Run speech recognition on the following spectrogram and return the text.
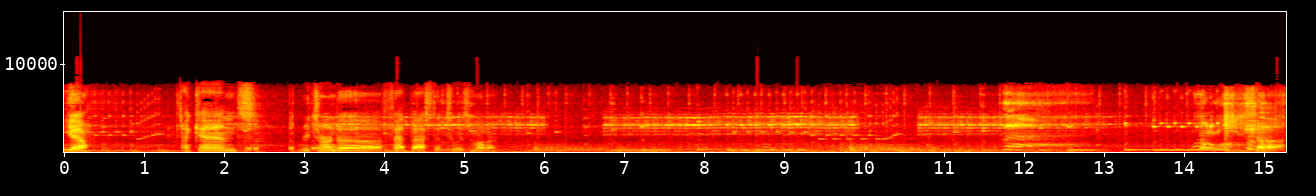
yeah, I can't return the fat bastard to his mother. Shut up.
